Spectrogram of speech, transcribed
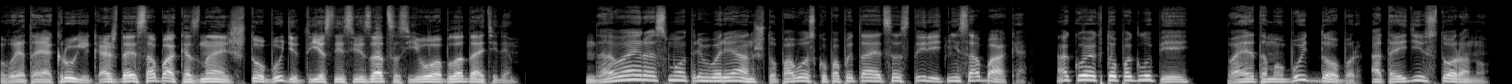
«В этой округе каждая собака знает, что будет, если связаться с его обладателем. Давай рассмотрим вариант, что повозку попытается стырить не собака, а кое-кто поглупей. Поэтому будь добр, отойди в сторону,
